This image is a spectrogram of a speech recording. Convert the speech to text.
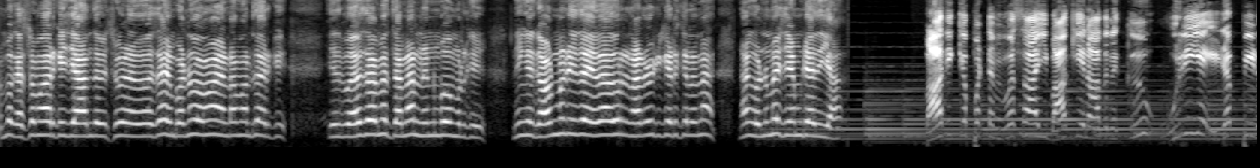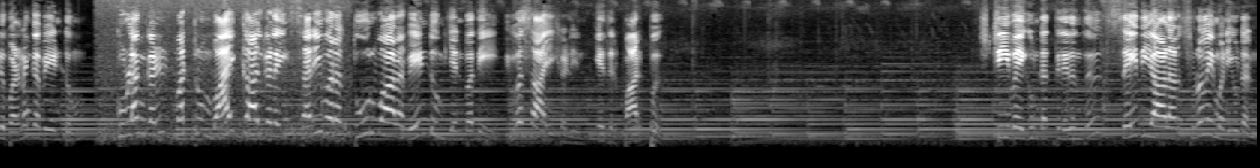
ரொம்ப கஷ்டமாக இருக்குது அந்த சூழல் விவசாயம் பண்ணுவோமா வேண்டாமா தான் இருக்குது இது விவசாயமே தன்னால் நின்று இருக்குது நீங்கள் கவர்மெண்ட் இதை ஏதாவது ஒரு நடவடிக்கை எடுக்கலைன்னா நாங்கள் ஒன்றுமே செய்ய முடியாதுயா பாதிக்கப்பட்ட விவசாயி பாக்கியநாதனுக்கு உரிய இழப்பீடு வழங்க வேண்டும். குளங்கள் மற்றும் வாய்க்கால்களை சரிவர தூர்வார வேண்டும் என்பதே விவசாயிகளின் எதிர்பார்ப்பு. ஸ்ரீவைகுண்டத்திலிருந்து செய்தியாளர் சுடலைமணியுடன்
